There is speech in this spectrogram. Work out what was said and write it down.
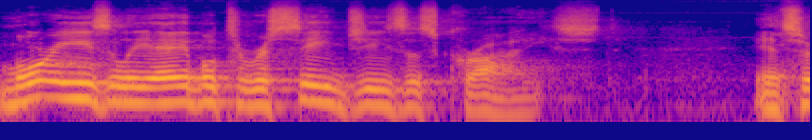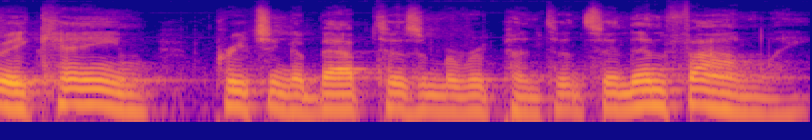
more easily able to receive Jesus Christ. And so he came preaching a baptism of repentance. And then finally,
